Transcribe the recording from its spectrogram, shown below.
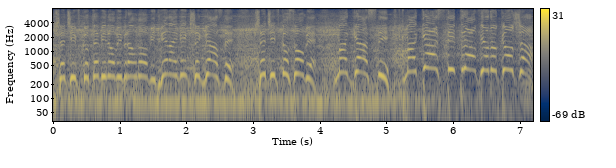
Przeciwko Tevinowi Brownowi. Dwie największe gwiazdy. Przeciwko sobie. Magasti. Magasti trafia do kosza.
